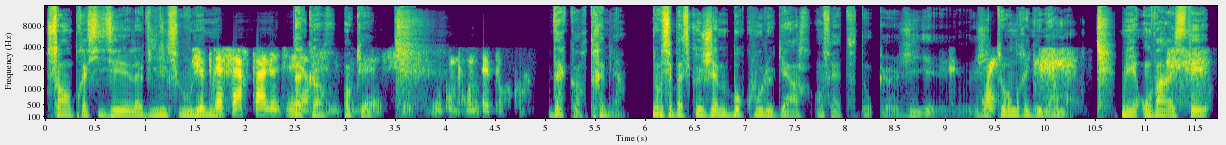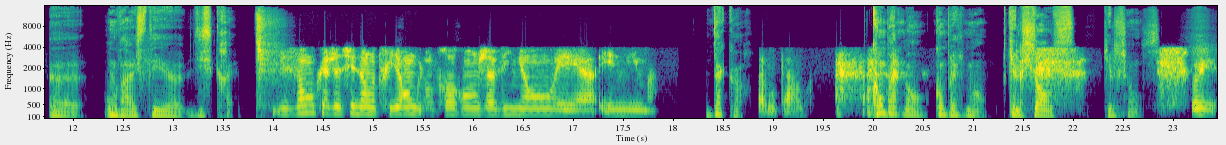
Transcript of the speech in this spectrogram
sans préciser la ville, si vous voulez. Je préfère pas le dire. D'accord, ok. vous comprendrez pourquoi. D'accord, très bien. Non, c'est parce que j'aime beaucoup le Gard, en fait. Donc, euh, j'y tourne régulièrement. Mais on va rester, euh, on va rester discret. Disons que je suis dans le triangle entre Orange, Avignon et, et Nîmes. D'accord. Ça vous parle? Complètement, complètement. Quelle chance, quelle chance. Oui,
